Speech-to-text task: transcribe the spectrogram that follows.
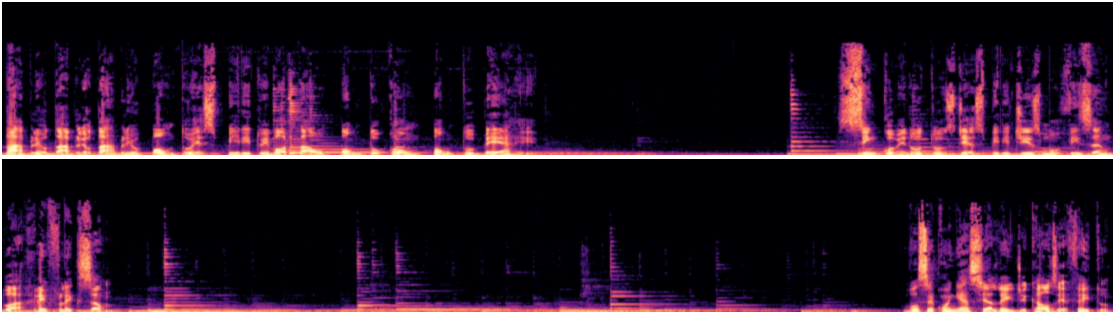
www.espirituimortal.com.br Cinco minutos de Espiritismo visando a reflexão. Você conhece a lei de causa e efeito?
